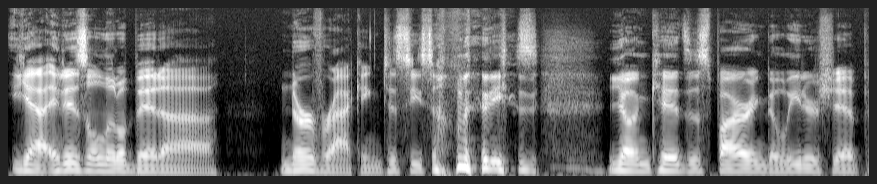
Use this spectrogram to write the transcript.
yeah, it is a little bit uh, nerve wracking to see some of these young kids aspiring to leadership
